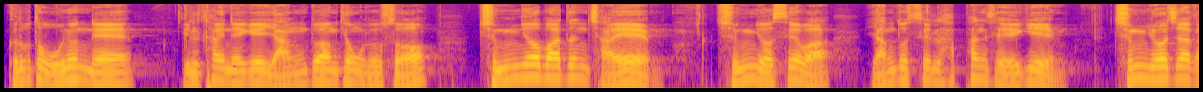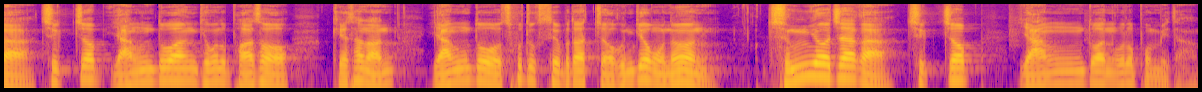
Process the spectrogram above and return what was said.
그로부터 5년 내에 일타인에게 양도한 경우로서 증여받은 자의 증여세와 양도세를 합한 세액이 증여자가 직접 양도한 경우로 봐서 계산한 양도 소득세보다 적은 경우는 증여자가 직접 양도한 것으로 봅니다.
